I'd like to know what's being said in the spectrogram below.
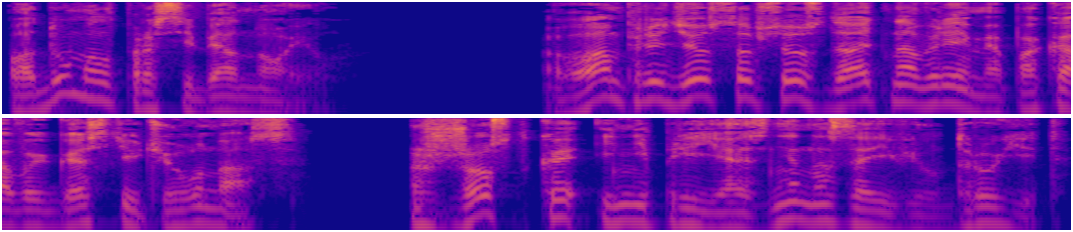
Подумал про себя Нойл. «Вам придется все сдать на время, пока вы гостите у нас», — жестко и неприязненно заявил друид.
